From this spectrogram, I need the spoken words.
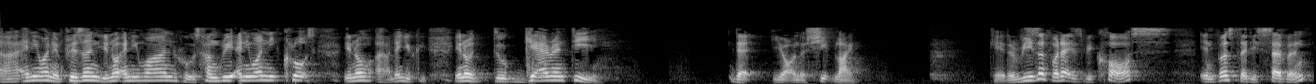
uh, anyone in prison, you know, anyone who's hungry, anyone need clothes, you know, uh, then you, you know, to guarantee that you're on the sheep line. Okay, the reason for that is because in verse 37,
